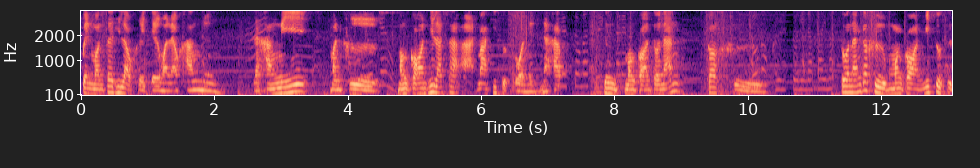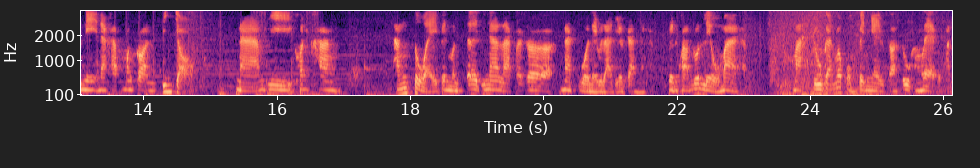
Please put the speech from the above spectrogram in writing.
เป็นมอนเตอร์ที่เราเคยเจอมาแล้วครั้งหนึ่งแต่ครั้งนี้มันคือมังกรที่รักสะอาดมากที่สุดตัวหนึ่งนะครับ ซึ่งมังกรตัวนั้นก็คือ ตัวนั้นก็คือมังกรมิสุสุเนะนะครับ มังกรจิ้งจอกน้ำที่ค่อนข้าง ทั้งสวยเป็นมอนเตอร์ที่น่ารักแล้วก็น่ากลัวในเวลาเดียวกันนะครับ เป็นความรวดเร็วมากครับ มาดูกันว่าผมเป็นไงตอนสู้ครั้งแรกกับมัน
